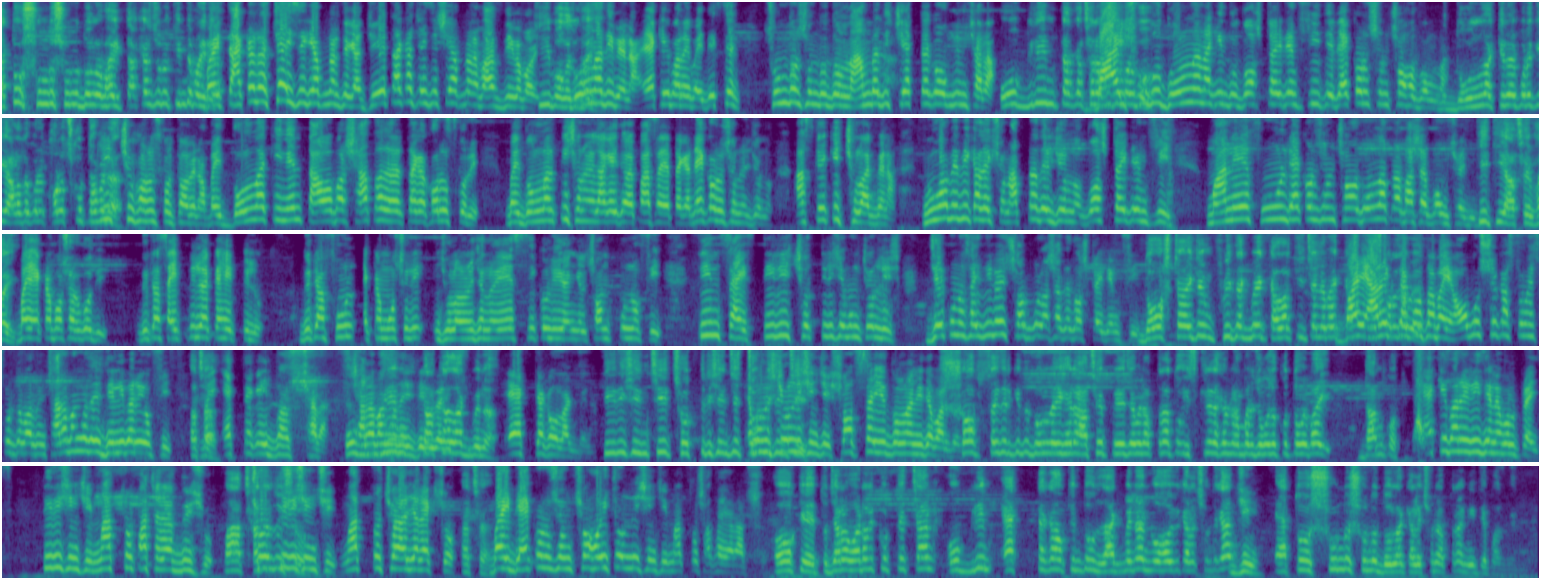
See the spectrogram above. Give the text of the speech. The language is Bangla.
এত সুন্দর সুন্দর দোলনা ভাই টাকার জন্য কিনতে পারি। ভাই টাকাটা চাইছে কি আপনার থেকে? যে টাকা চাইছে সে আপনারা বাস দিবে ভাই। কি বলেন? দোলনা দিবে না একেবারে ভাই দেখছেন? সুন্দর সুন্দর দোলনা আমরা দিচ্ছি এক টাকা অগ্রিম ছাড়া। অগ্রিম টাকা ছাড়া ভাই শুধু দোলনা না কিন্তু দশটা আইটেম ফ্রিতে ডেকোরেশন সহ দোলনা। দোলনা কেনার পরে কি আলাদা করে খরচ করতে হবে না? কিচ্ছু খরচ করতে হবে না। ভাই দোলনা কিনেন তাও আবার সাত হাজার টাকা খরচ করে। ভাই দোলনার পিছনে লাগাইতে হয় পাঁচ হাজার টাকা ডেকোরেশনের জন্য। আজকে কিচ্ছু লাগবে না। নুহা বেবি কালেকশন আপনাদের জন্য দশটা আইটেম ফ্রি মানে ফুল ডেকোরেশন সহ দোলনা আপনার বাসায় পৌঁছায় দিবে। কি কি আছে ভাই? ভাই একটা বসার গদি দুইটা সাইড পিলো একটা হেড পিলো দুইটা ফুল একটা মশুরি ঝোলানোর জন্য এসি কলি অ্যাঙ্গেল সম্পূর্ণ ফ্রি তিন সাইজ তিরিশ ছত্রিশ এবং চল্লিশ। যে কোনো সাইজ নিবেন সবগুলোর সাথে দশটা আইটেম ফ্রি দশটা আইটেম ফ্রি থাকবে কালার কি চাইলে ভাই? ভাই আরেকটা কথা ভাই অবশ্যই কাস্টমাইজ করতে পারবেন। সারা বাংলাদেশ ডেলিভারিও ফ্রি আচ্ছা। ভাই এক টাকা অ্যাডভান্স ছাড়া। সারা বাংলাদেশ টাকা ডেলিভারি লাগবে না? এক টাকাও লাগবে না। তিরিশ ইঞ্চি ছত্রিশ ইঞ্চি চল্লিশ চল্লিশ ইঞ্চি। ইঞ্চি সব সাইজের দোলনা নিতে পারবেন। সব সাইজের কিন্তু দোলনা এখানে আছে পেয়ে যাবেন আপনারা। তো স্ক্রিনে দেখার নাম্বারে যোগাযোগ করতে হবে ভাই। দাম কত? একেবারে রিজনেবল প্রাইস তিরিশ ইঞ্চি মাত্র পাঁচ হাজার দুইশো। ছত্রিশ ইঞ্চি মাত্র ছয় হাজার একশো। আচ্ছা। ভাই ডেকোরেশন সহ চল্লিশ ইঞ্চি মাত্র সাত হাজার আটশো। ওকে তো যারা অর্ডার করতে চান অগ্রিম এক টাকাও কিন্তু লাগবে না নোহাবি কালেকশন থেকে। জি। এত সুন্দর সুন্দর দোলা কালেকশন আপনারা নিতে পারবেন।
